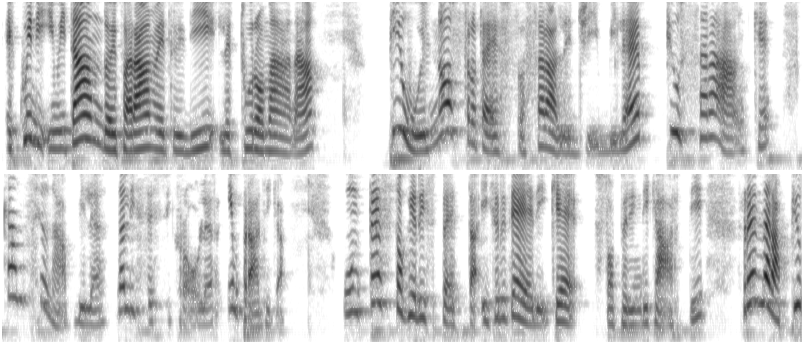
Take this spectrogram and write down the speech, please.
e quindi imitando i parametri di lettura umana, più il nostro testo sarà leggibile, più sarà anche scansionabile dagli stessi crawler. In pratica, un testo che rispetta i criteri che sto per indicarti renderà più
